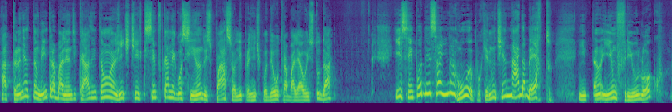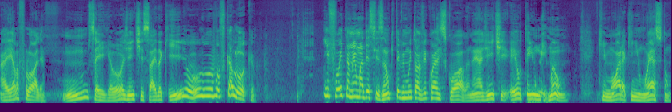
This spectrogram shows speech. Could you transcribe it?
a Tânia também trabalhando de casa, então a gente tinha que sempre ficar negociando espaço ali para a gente poder ou trabalhar ou estudar e sem poder sair na rua, porque não tinha nada aberto. Então, e um frio louco. Aí ela falou: Olha, não sei, ou a gente sai daqui ou eu vou ficar louca. E foi também uma decisão que teve muito a ver com a escola, né? A gente, eu tenho um irmão que mora aqui em Weston,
